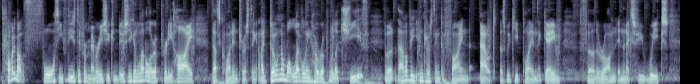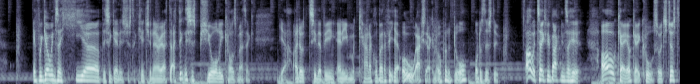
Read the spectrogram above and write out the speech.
probably about 40 of these different memories you can do. So you can level her up pretty high. That's quite interesting. And I don't know what leveling her up will achieve, but that'll be interesting to find out as we keep playing the game further on in the next few weeks. If we go into here, this again is just a kitchen area. I, th I think this is purely cosmetic. Yeah, I don't see there being any mechanical benefit yet. Oh, actually, I can open a door. What does this do? Oh, it takes me back into here. Okay, okay, cool. So it's just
